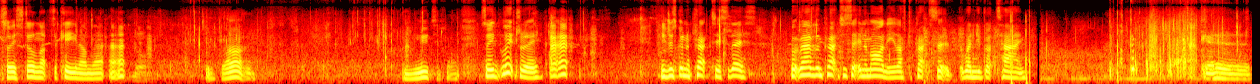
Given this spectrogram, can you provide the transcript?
So he's still not so keen on that. Uh-uh. No. Right. Beautiful. So literally, uh-uh. you're just going to practice this. But rather than practice it in the morning, you'll have to practice it when you've got time. Good.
